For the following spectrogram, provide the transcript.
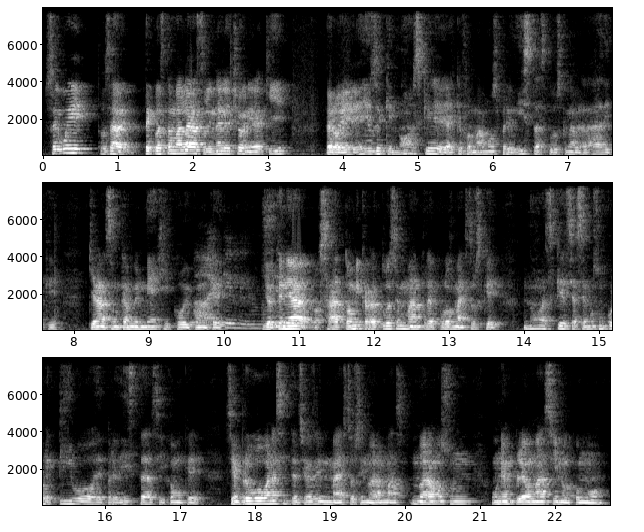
o sea, güey, o sea, te cuesta más la gasolina el hecho de venir aquí, pero e-, ellos de que no, es que hay que formarnos periodistas que busquen la verdad y que quieran hacer un cambio en México y como que yo tenía, o sea, toda mi carrera tuve ese mantra de puros maestros que no, es que si hacemos un colectivo de periodistas y como que siempre hubo buenas intenciones de mis maestros y no, era más, no éramos un, un empleo más, sino como,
